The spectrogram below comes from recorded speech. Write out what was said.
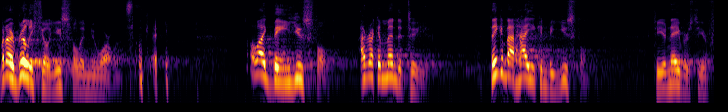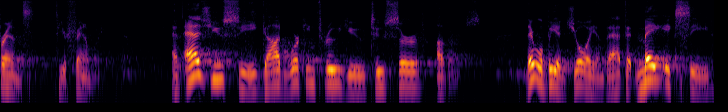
but I really feel useful in New Orleans, okay? I like being useful. I recommend it to you. Think about how you can be useful to your neighbors, to your friends, to your family. And as you see God working through you to serve others, there will be a joy in that that may exceed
